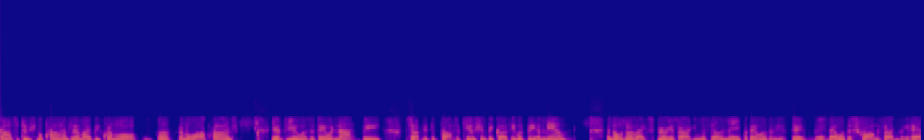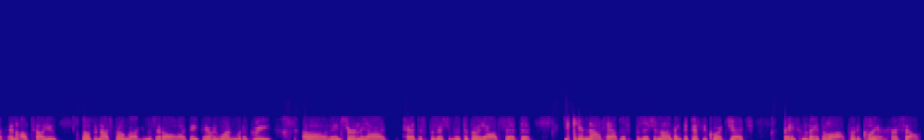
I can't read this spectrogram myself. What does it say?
constitutional crimes and they might be criminal uh, criminal law crimes. His view was that they would not be subject to prosecution because he would be immune. And those were like spurious arguments that were made, but they were the, they, they, that was the strongest argument they have. And I'll tell you, those are not strong arguments at all. I think everyone would agree, uh, and certainly I had this position at the very outset that you cannot have this position. And I think the district court judge basically laid the law pretty clear herself.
